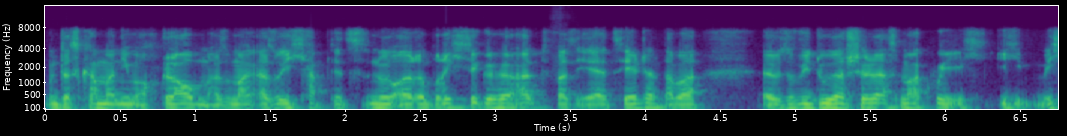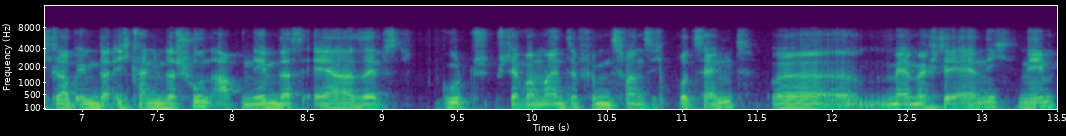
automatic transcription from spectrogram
Und das kann man ihm auch glauben. Also, man, also ich habe jetzt nur eure Berichte gehört, was ihr erzählt habt, aber so wie du das schilderst, Marco, ich, ich, ich glaube, ich kann ihm das schon abnehmen, dass er selbst gut, Stefan meinte 25 Prozent, äh, mehr möchte er nicht nehmen.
